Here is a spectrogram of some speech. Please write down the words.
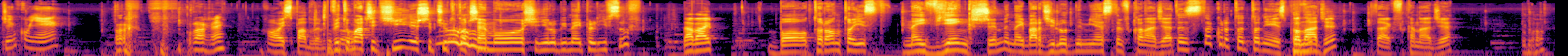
Dziękuję. Proszę. Oj, spadłem. Wytłumaczyć ci e, szybciutko, czemu się nie lubi Maple Leafsów? Dawaj. Bo Toronto jest największym, najbardziej ludnym miastem w Kanadzie. To jest akurat, to, to nie jest W. Kanadzie? Tak, w Kanadzie. No. Y,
